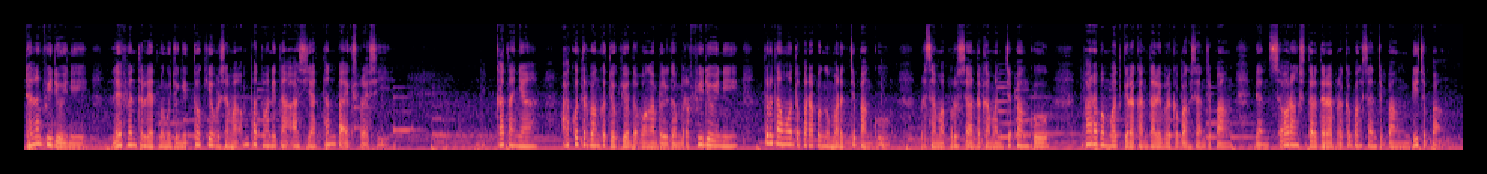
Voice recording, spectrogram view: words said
Dalam video ini, Levin terlihat mengunjungi Tokyo bersama empat wanita Asia tanpa ekspresi. Katanya, Aku terbang ke Tokyo untuk mengambil gambar video ini, terutama untuk para penggemar Jepangku, bersama perusahaan rekaman Jepangku, para pembuat gerakan tari berkebangsaan Jepang, dan seorang sutradara berkebangsaan Jepang di Jepang.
